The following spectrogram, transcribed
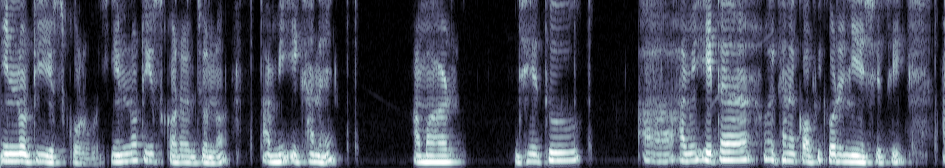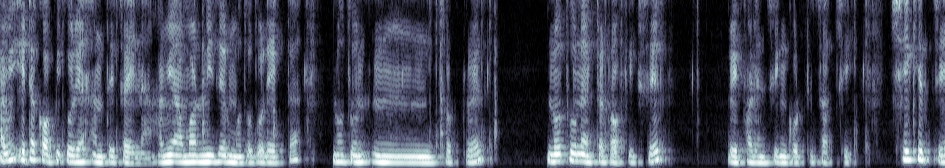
ইননোট ইউজ করব। ইননোট ইউজ করার জন্য আমি এখানে আমার যেহেতু আমি এটা এখানে কপি করে নিয়ে এসেছি, আমি এটা কপি করে আনতে চাই না। আমি আমার নিজের মতো করে একটা নতুন সফটওয়্যার নতুন একটা টপিক্সের রেফারেন্সিং করতে চাচ্ছি। সেক্ষেত্রে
